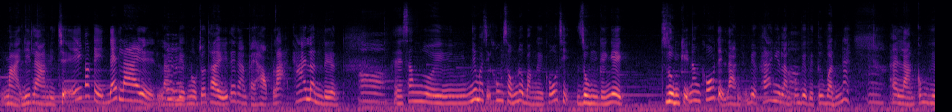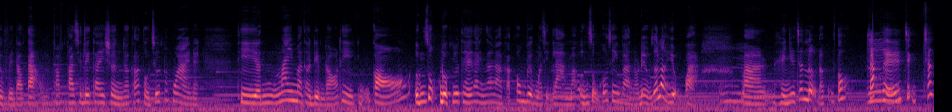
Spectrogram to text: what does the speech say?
mãi đi làm thì trễ các cái deadline để làm Ừ, việc nộp cho thầy thế là phải học lại hai lần liền Ờ. thế xong rồi nhưng mà chị không sống được bằng nghề coach chị dùng cái nghề dùng kỹ năng coach để làm những việc khác như làm Ờ. công việc về tư vấn này Ừ. hay làm công việc về đào tạo fa- facilitation cho các tổ chức nước ngoài này thì ờ, may mà thời điểm đó thì cũng có ứng dụng được như thế thành ra là các công việc mà chị làm mà ứng dụng coaching vào nó đều rất là hiệu quả Ừ. và hình như chất lượng nó cũng tốt chắc Ừ. thế chị, chắc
